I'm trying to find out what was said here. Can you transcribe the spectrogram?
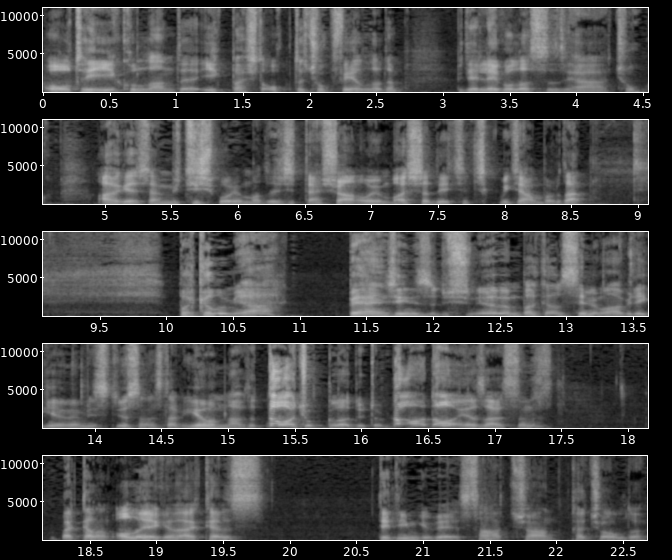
Oltayı iyi kullandı. İlk başta okta çok failladım. Bir de Legolas'ız ya. Çok arkadaşlar müthiş bir oyun modu cidden. Şu an oyun başladığı için çıkmayacağım buradan. Bakalım ya. beğeneceğinizi düşünüyorum. Bakalım Selim abiyle girmemi istiyorsanız tabii yorumlarda daha çok gladyatör daha daha yazarsınız. Bakalım olaya göre akarız. Dediğim gibi saat şu an kaç oldu?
